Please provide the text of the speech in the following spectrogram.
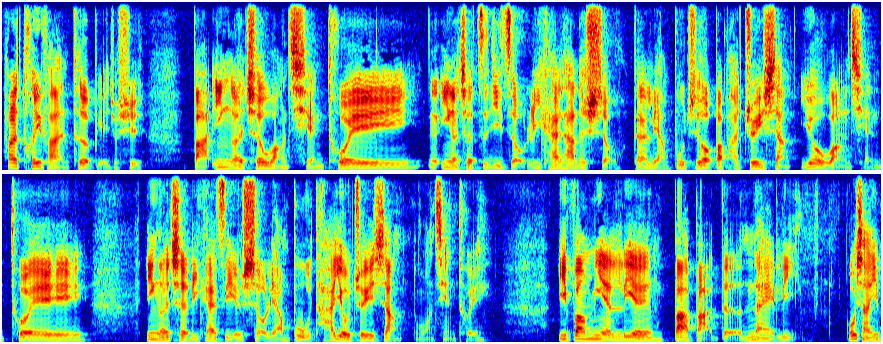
他的推法很特别，就是把婴儿车往前推，那个婴儿车自己走，离开他的手，大概两步之后，爸爸追上，又往前推，婴儿车离开自己的手，两步他又追上，往前推，一方面练爸爸的耐力。我想一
